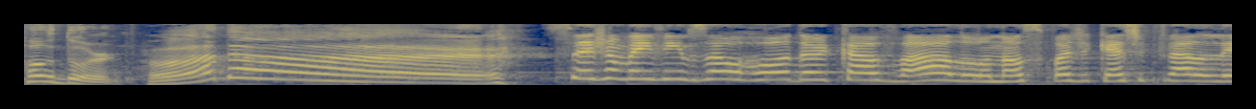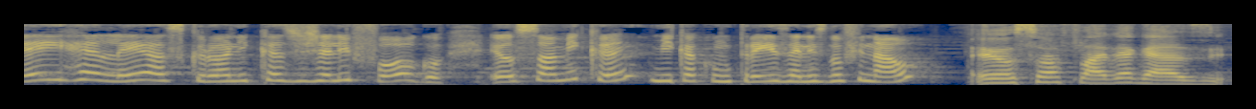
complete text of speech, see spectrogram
Rodor. Rodor! Sejam bem-vindos ao Rodor Cavalo, o nosso podcast para ler e reler as crônicas de Gelo e Fogo. Eu sou a Mikan, Mika com três N's no final. Eu sou a Flávia Gazi.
